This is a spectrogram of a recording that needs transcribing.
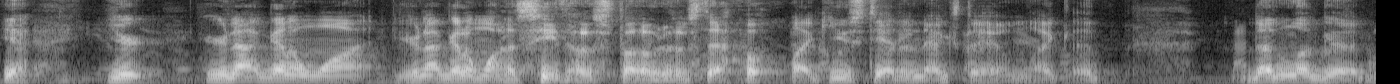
yeah. You're you're not gonna want you're not gonna want to see those photos though. Like you standing next to him, like it doesn't look good.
